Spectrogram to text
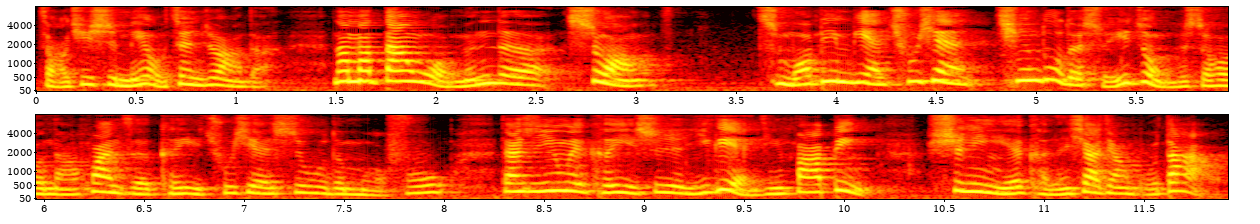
早期是没有症状的。那么当我们的视网膜病变出现轻度的水肿的时候呢，患者可以出现视物的模糊，但是因为可以是一个眼睛发病，视力也可能下降不大，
